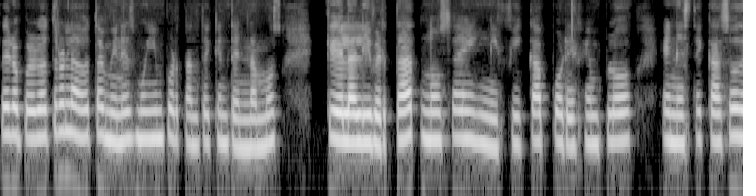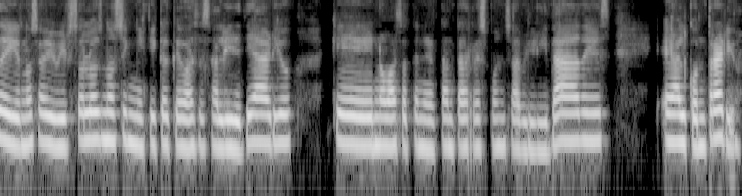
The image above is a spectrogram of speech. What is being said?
Pero por otro lado también es muy importante que entendamos que la libertad no significa, por ejemplo, en este caso de irnos a vivir solos, no significa que vas a salir diario, que no vas a tener tantas responsabilidades. Eh, al contrario,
